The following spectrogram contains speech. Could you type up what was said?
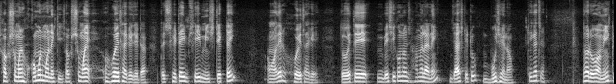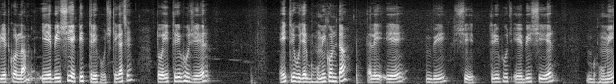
সব সময় কমন মানে কি? সব সময় হয়ে থাকে যেটা। তো সেটাই, সেই মিস্টেকটাই আমাদের হয়ে থাকে। তো এতে বেশি কোনো ঝামেলা নেই। জাস্ট একটু বুঝে নাও, ঠিক আছে? ধরো আমি ক্রিয়েট করলাম এ বিসি একটি ত্রিভুজ, ঠিক আছে? তো এই ত্রিভুজের এই ত্রিভুজের ভূমি কোনটা? তাহলে এ বি সি, ত্রিভুজ এ বি সি এর ভূমি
